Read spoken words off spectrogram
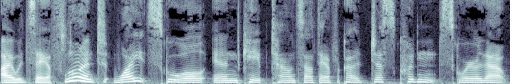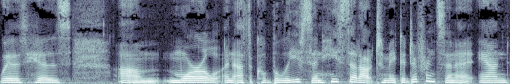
I would say, affluent white school in Cape Town, South Africa, just couldn't square that with his um, moral and ethical beliefs. And he set out to make a difference in it and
